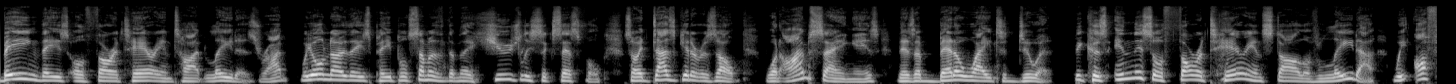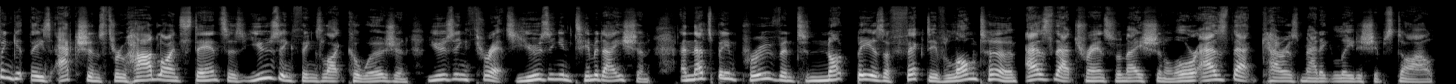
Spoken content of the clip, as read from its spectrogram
being these authoritarian type leaders, right? We all know these people. Some of them, they're hugely successful. So it does get a result. What I'm saying is there's a better way to do it. Because in this authoritarian style of leader, we often get these actions through hardline stances using things like coercion, using threats, using intimidation. And that's been proven to not be as effective long term as that transformational or as that charismatic leadership style.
